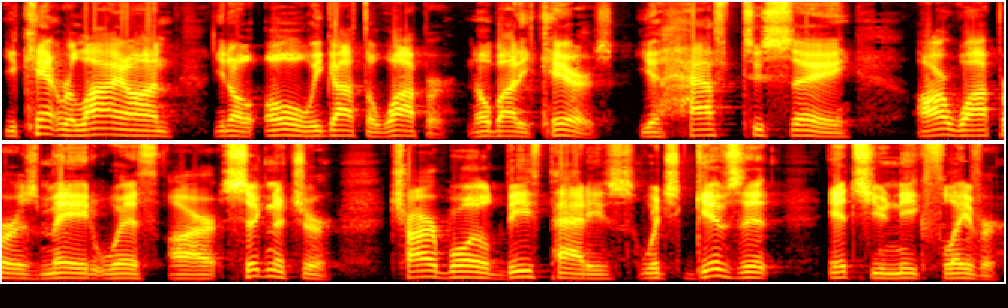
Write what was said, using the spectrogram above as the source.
you can't rely on, you know, oh, we got the Whopper. Nobody cares. You have to say, our Whopper is made with our signature charbroiled beef patties, which gives it its unique flavor.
